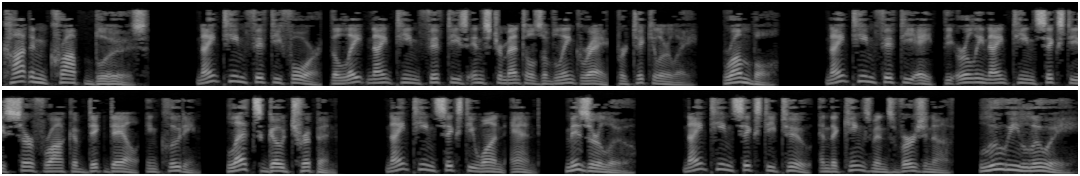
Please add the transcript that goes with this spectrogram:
Cotton Crop Blues 1954, the late 1950s instrumentals of Link Wray, particularly Rumble 1958, the early 1960s surf rock of Dick Dale, including Let's Go Trippin' 1961 and Misirlou 1962, and the Kingsmen's version of Louie Louie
